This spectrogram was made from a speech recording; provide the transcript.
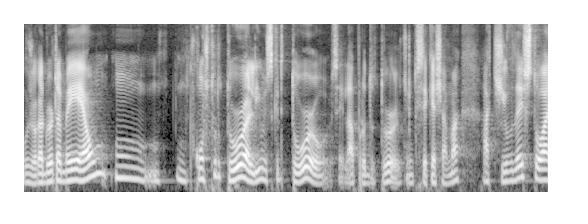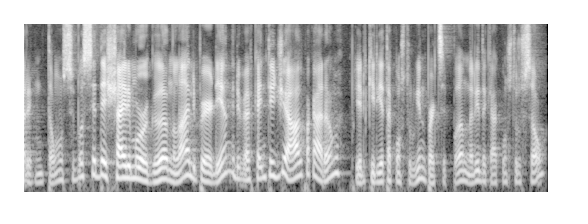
O jogador também é um, um, um construtor ali, um escritor, sei lá, produtor, o que você quer chamar, ativo da história. Então, se você deixar ele morgando lá, ele perdendo, ele vai ficar entediado pra caramba, porque ele queria estar tá construindo, participando ali daquela construção,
